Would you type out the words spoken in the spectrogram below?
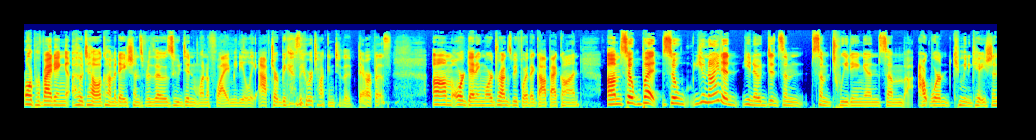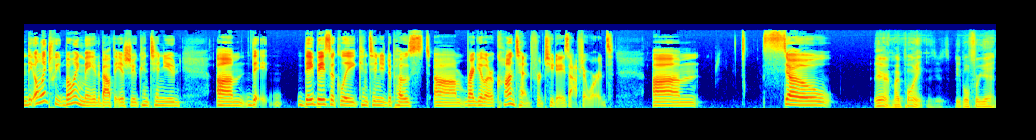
or providing hotel accommodations for those who didn't want to fly immediately after because they were talking to the therapist, um, or getting more drugs before they got back on. Um, so, but so United, you know, did some some tweeting and some outward communication. The only tweet Boeing made about the issue continued. Um, they, they basically continued to post um, regular content for two days afterwards. Um, so There, my point. People forget.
